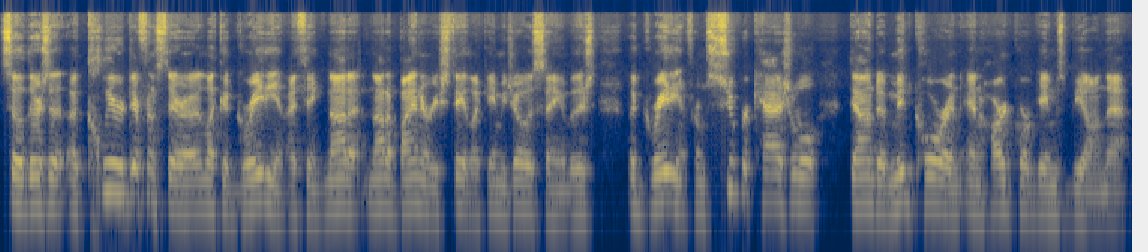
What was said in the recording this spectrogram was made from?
So there's a, a, clear difference there, like a gradient, I think, not a not a binary state like Amy Jo was saying, but there's a gradient from super casual down to mid-core and, and hardcore games beyond that.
